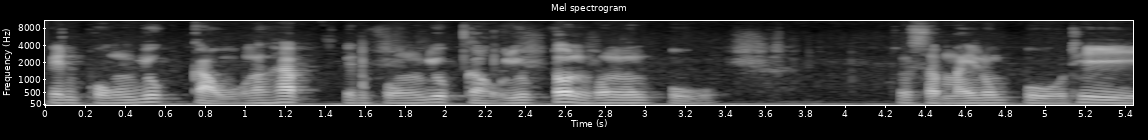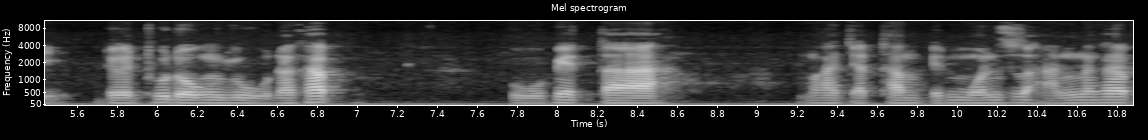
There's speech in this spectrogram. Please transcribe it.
เป็นผงยุคเก่านะครับ เป็นผงยุคเก่ายุคต้นของหลวงปู่สมัยหลวงปู่ที่เดินธุดงค์อยู่นะครับ ปู่เมตตามาจัดทำเป็นมวลสารนะครับ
